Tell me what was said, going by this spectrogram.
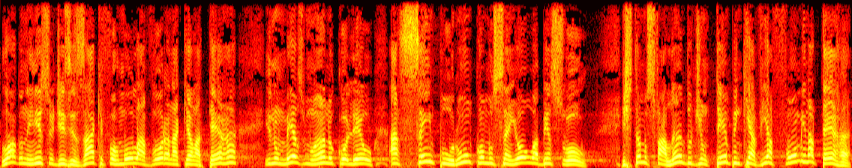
logo no início diz Isaac formou lavoura naquela terra, e no mesmo ano colheu a cem por um, como o Senhor o abençoou. Estamos falando de um tempo em que havia fome na terra.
